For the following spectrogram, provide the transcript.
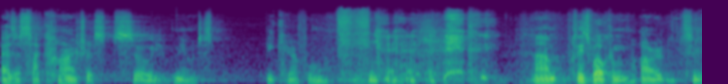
as a psychiatrist, so you know, just be careful. um, please welcome our two.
